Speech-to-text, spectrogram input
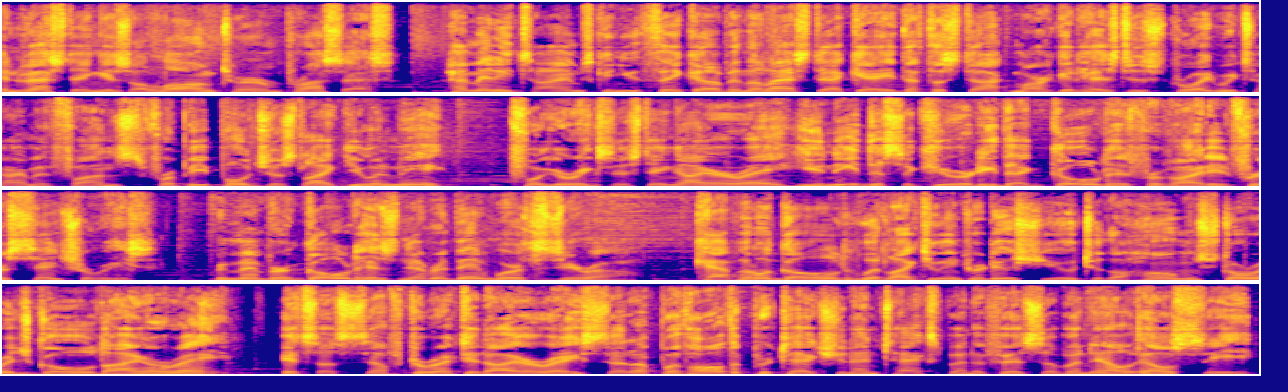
Investing is a long term process. How many times can you think of in the last decade that the stock market has destroyed retirement funds for people just like you and me? For your existing IRA, you need the security that gold has provided for centuries. Remember, gold has never been worth zero. Capital Gold would like to introduce you to the Home Storage Gold IRA. It's a self directed IRA set up with all the protection and tax benefits of an LLC.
